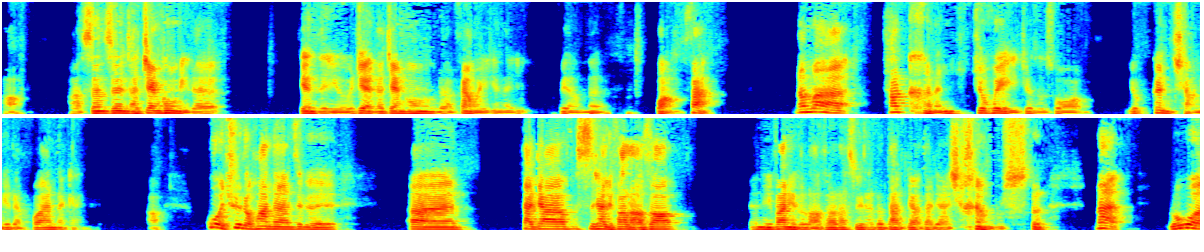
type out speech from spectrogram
啊。啊，甚至它监控你的电子邮件，它监控的范围现在非常的广泛，那么它可能就会就是说有更强烈的不安的感觉啊。过去的话呢，这个呃，大家私下里发牢骚，你发你的牢骚，他随他的大叫，大家相安无事。那如果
